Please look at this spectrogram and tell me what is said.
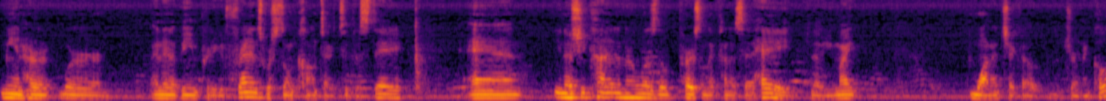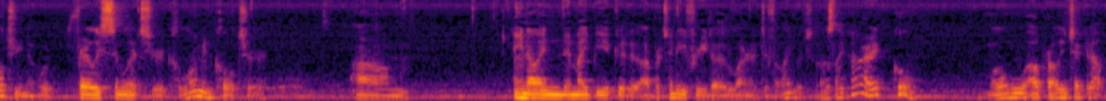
me and her were ended up being pretty good friends. We're still in contact to this day, and you know, she kind of was the person that kind of said, hey, you know, you might want to check out German culture. You know, we're fairly similar to your Colombian culture. Um, you know, and it might be a good opportunity for you to learn a different language. And I was like, all right, cool. Well, I'll probably check it out.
